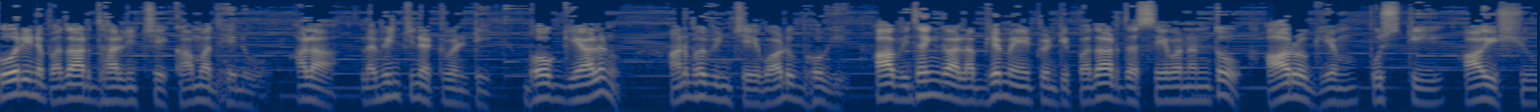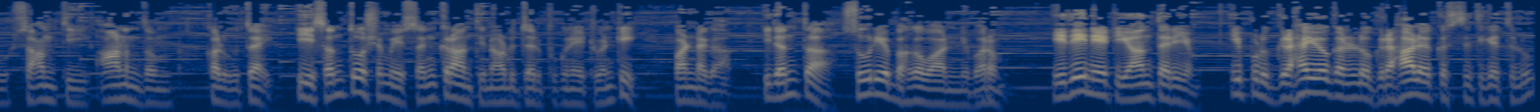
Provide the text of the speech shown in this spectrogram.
కోరిన పదార్థాలనిచ్చే కామధేనువు. అలా లభించినటువంటి భోగ్యాలను అనుభవించేవాడు భోగి. ఆ విధంగా లభ్యమైనటువంటి పదార్థ సేవనంతో ఆరోగ్యం పుష్టి ఆయుష్ శాంతి ఆనందం కలుగుతాయి. ఈ సంతోషమే సంక్రాంతి నాడు జరుపుకునేటువంటి పండగ. ఇదంతా సూర్య భగవాన్ని వరం. ఇదే నేటి ఆంతర్యం. ఇప్పుడు గ్రహయోగంలో గ్రహాల యొక్క స్థితిగతులు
